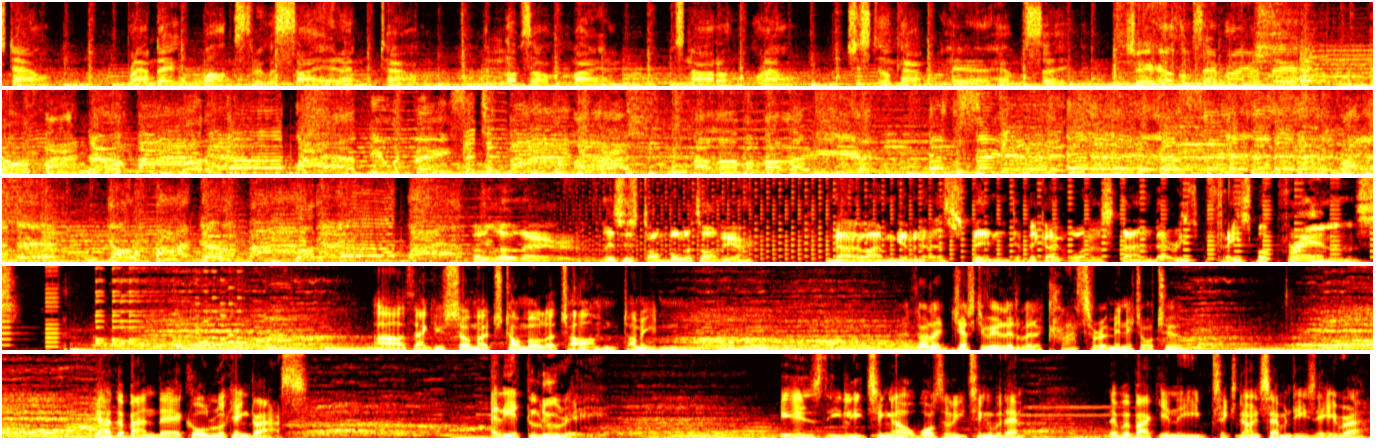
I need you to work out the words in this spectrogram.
down, Brandy walks through a silent town and loves a man who's not around. She still can hear him say, she hears him say, Brandy, this is Tom here. Now I'm giving it a spin to pick out one of Stan Berry's Facebook friends. Ah, thank you so much, Tombola Tom, Tom Eden. I thought I'd just give you a little bit of class for a minute or two. You had the band there called Looking Glass. Elliot Lurie is the lead singer, or was the lead singer with them. They were back in the 69 70s era.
